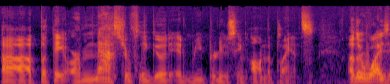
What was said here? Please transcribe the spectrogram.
Uh, but they are masterfully good at reproducing on the plants. Otherwise,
